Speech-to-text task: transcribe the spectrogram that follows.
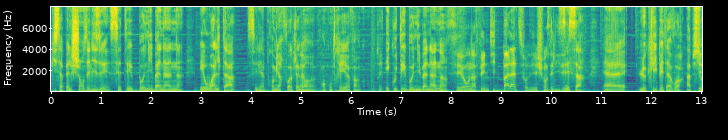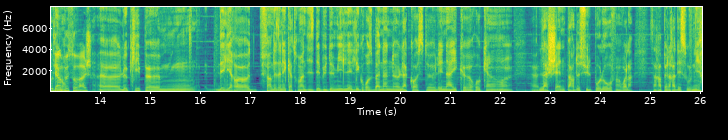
qui s'appelle Champs-Élysées. C'était Bonnie Banane et Walta. C'est la première fois que j'avais rencontré, enfin, rencontré, écouté Bonnie Banane. C'est, on a fait une petite balade sur les Champs-Élysées. C'est ça. Le clip est à voir, absolument. un peu sauvage. Euh, le clip euh, délire euh, fin des années 90, début 2000, les, les grosses bananes Lacoste, les Nike requins, euh, la chaîne par-dessus le polo, enfin voilà, ça rappellera des souvenirs.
